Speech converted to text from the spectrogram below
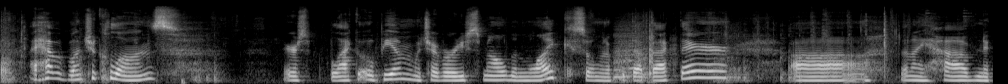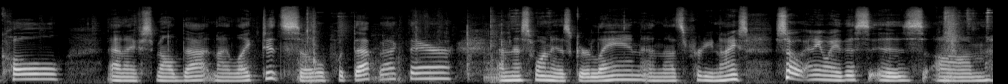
I have a bunch of colognes. There's Black Opium, which I've already smelled and like, so I'm going to put that back there. Uh, then I have Nicole, and I've smelled that and I liked it, so put that back there. And this one is Guerlain, and that's pretty nice. So anyway, this is... Um,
